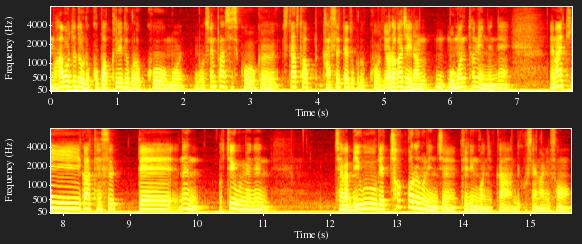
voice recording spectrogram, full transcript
뭐 하버드도 그렇고 버클리도 그렇고 뭐, 뭐 샌프란시스코 그 스타트업 갔을 때도 그렇고 여러 가지 이런 모먼텀이 있는데 MIT가 됐을 때는 어떻게 보면은 제가 미국의 첫 걸음을 이제 들인 거니까 미국 생활에서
